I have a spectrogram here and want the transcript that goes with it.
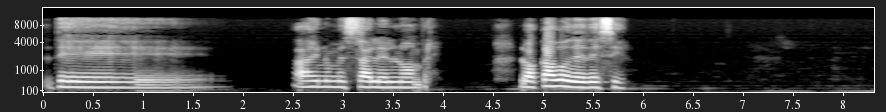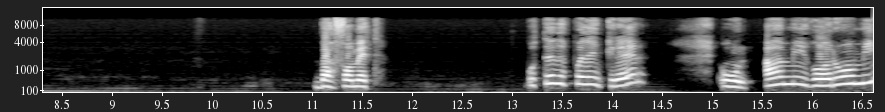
De, ay, no me sale el nombre. Lo acabo de decir. Bafomet. Ustedes pueden creer un amigurumi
